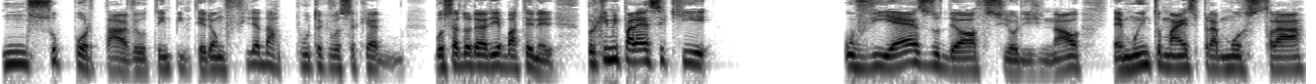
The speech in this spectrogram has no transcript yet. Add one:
insuportável o tempo inteiro. É um filho da puta que você quer. Você adoraria bater nele. Porque me parece que o viés do The Office original é muito mais pra mostrar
